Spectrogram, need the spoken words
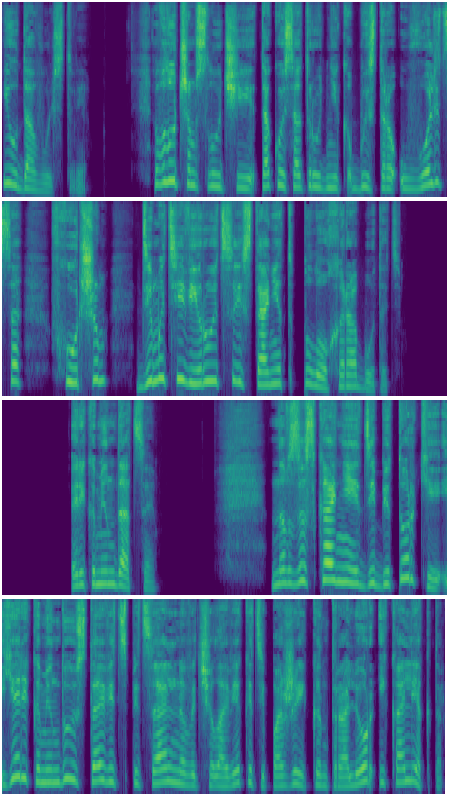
и удовольствия. В лучшем случае такой сотрудник быстро уволится, в худшем – демотивируется и станет плохо работать. Рекомендация. На взыскание дебиторки я рекомендую ставить специального человека типажей контролер и коллектор,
